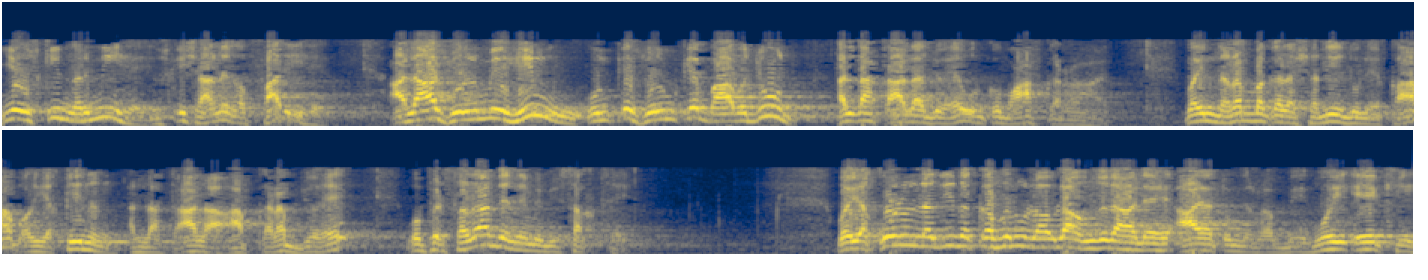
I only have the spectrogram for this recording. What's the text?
ये उसकी नरमी है, उसकी शान गफ्फारी है। अला जुल्म हिम, उनके जुल्म के बावजूद अल्लाह ताला जो है उनको माफ़ कर रहा है। वही नरब का शदीद और यकीन अल्लाह ताला आपका रब जो है वो फिर सजा देने में भी सख्त है। वह यकूल नदीन कफर आया तुम रबी वही एक ही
